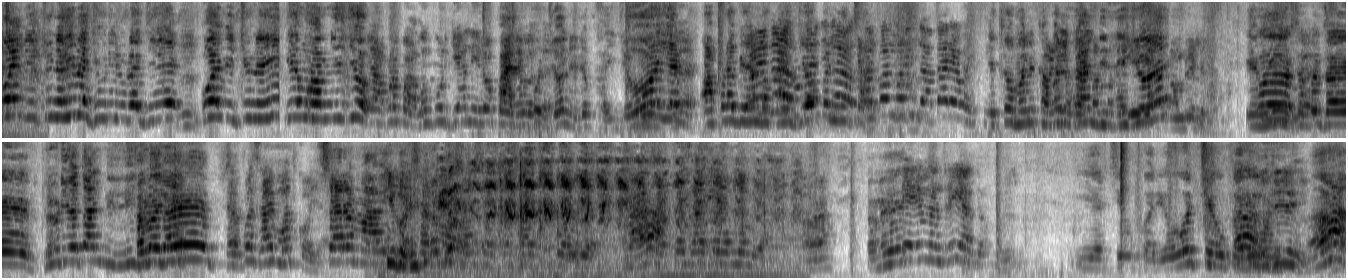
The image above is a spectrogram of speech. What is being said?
કોઈ વેચ્યું નહીં વેચ્યું ની રૂડાજી. કોઈ વેચ્યું નહીં. એ હું સમજી ગયો. એ પાલનપુર જ્યાં નીરો પાલનપુર જો ને ખાઈ જો યાર આપણા બેન ખાઈ જો પણ છે. એ તો મને ખબર કાલ દિલ્હી ગયો નહીં. સરપંચ સાહેબ. વીડિયો તો દિલ્હી સરપંચ સાહેબ. સરપંચ સાહેબ મત કોઈ. શરમ આવે. શરમ આવે સરપંચ સાહેબ તો એમને. તમે? ડેરી મંત્રી હતો. એ ચેવું કર્યું ચેવું કર્યું. હા.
